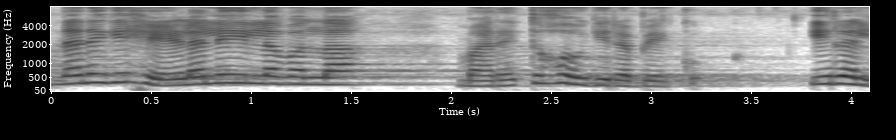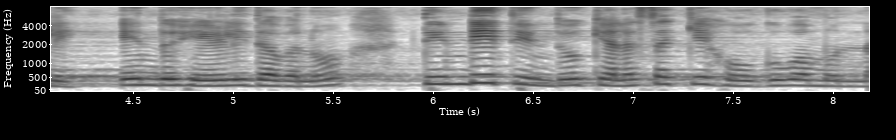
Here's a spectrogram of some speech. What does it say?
ನನಗೆ ಹೇಳಲೇ ಇಲ್ಲವಲ್ಲ, ಮರೆತು ಹೋಗಿರಬೇಕು. ಇರಲಿ ಎಂದು ಹೇಳಿದವನು ತಿಂಡಿ ತಿಂದು ಕೆಲಸಕ್ಕೆ ಹೋಗುವ ಮುನ್ನ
